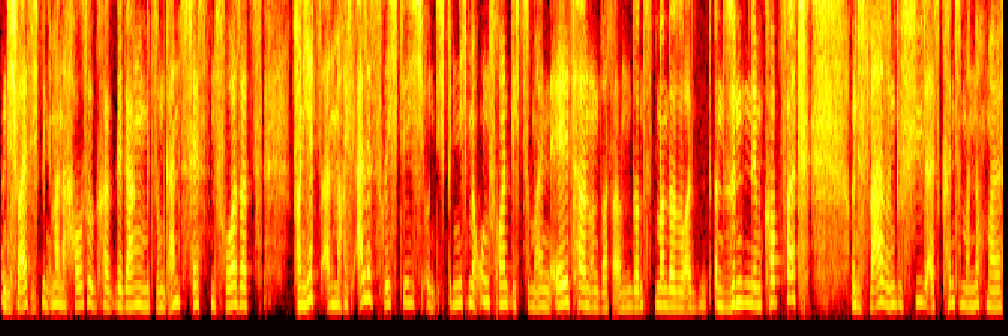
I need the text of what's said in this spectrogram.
Und ich weiß, ich bin immer nach Hause gegangen mit so einem ganz festen Vorsatz, von jetzt an mache ich alles richtig und ich bin nicht mehr unfreundlich zu meinen Eltern und was ansonsten man da so an, an Sünden im Kopf hat. Und es war so ein Gefühl, als könnte man nochmal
